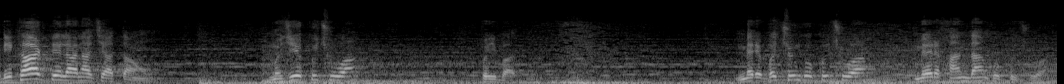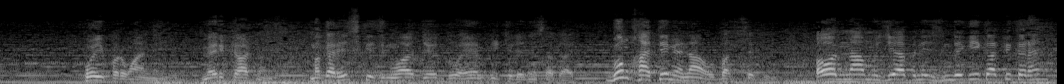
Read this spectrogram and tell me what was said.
रिकॉर्ड पे लाना चाहता हूँ। मुझे कुछ हुआ, कोई बात नहीं। मेरे बच्चों को कुछ हुआ मेरे खानदान को कुछ हुआ। कोई परवाह नहीं मैं रिकॉर्ड नहीं मगर इसकी जिम्मेवार जो दो है इंटेलिजेंस अदारी गुम खाते में ना हो बस सिर्फ़ और ना मुझे अपनी ज़िंदगी का फ़िक्र है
